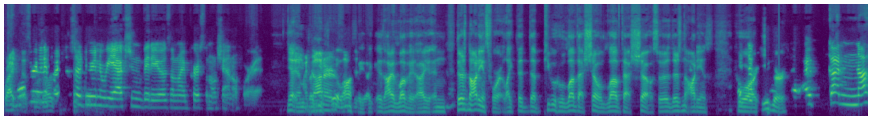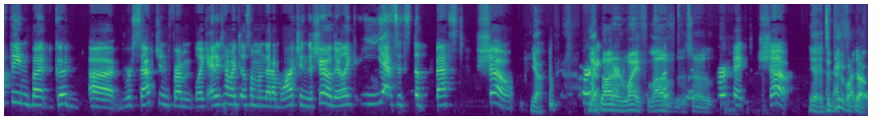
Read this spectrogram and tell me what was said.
Right. That's if I start doing reaction videos on my personal channel for it. Yeah, yeah my daughter loves it. Like I love it. I and there's an audience for it. Like the, the people who love that show love that show. So there's an audience who are eager. I've gotten nothing but good uh reception from like anytime I tell someone that I'm watching the show, they're like, "Yes, it's the best show." Yeah. Perfect. My daughter and wife love the show. Perfect show. Yeah, it's a beautiful show.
